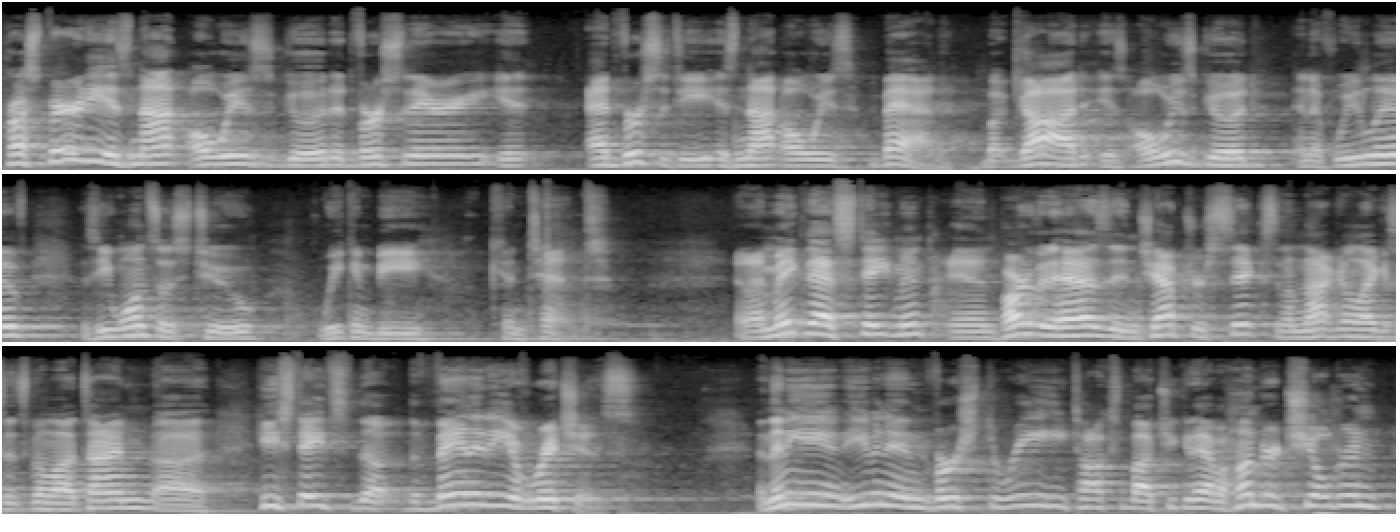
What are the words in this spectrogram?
Prosperity is not always good, adversity, adversity is not always bad, but God is always good, and if we live as He wants us to, we can be content. And I make that statement, and part of it has in chapter 6, and I'm not going to, like I said, spend a lot of time. Uh, he states the, the vanity of riches. And then he, even in verse 3, he talks about you could have a hundred children,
